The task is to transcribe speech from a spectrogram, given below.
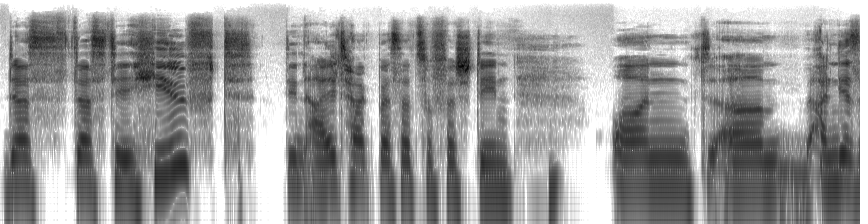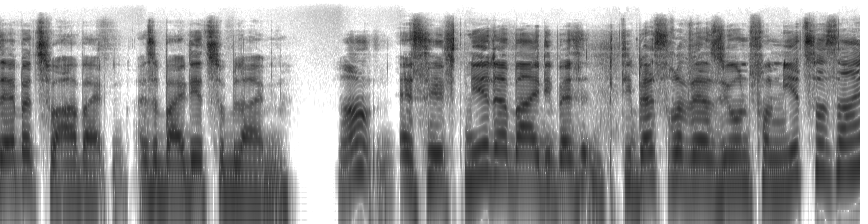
das, das dir hilft, den Alltag besser zu verstehen mhm. und ähm, an dir selber zu arbeiten, also bei dir zu bleiben. Ne? Es hilft mir dabei, die, be die bessere Version von mir zu sein.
